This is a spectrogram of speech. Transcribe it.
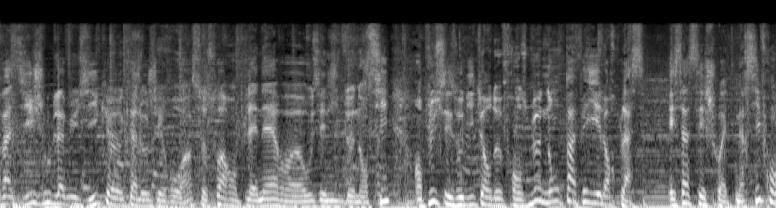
Bah vas-y, joue de la musique, euh, Calogero, hein, ce soir en plein air euh, au Zénith de Nancy. En plus, les auditeurs de France Bleu n'ont pas payé leur place. Et ça, c'est chouette. Merci France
